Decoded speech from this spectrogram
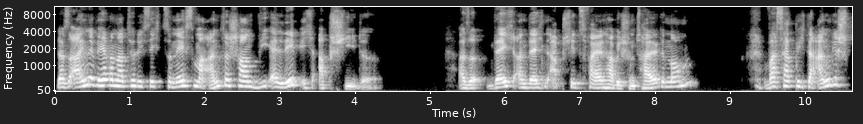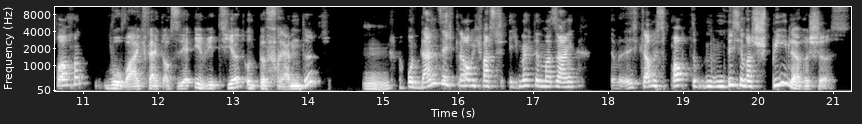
Das eine wäre natürlich, sich zunächst mal anzuschauen, wie erlebe ich Abschiede? Also welch, an welchen Abschiedsfeiern habe ich schon teilgenommen? Was hat mich da angesprochen? Wo war ich vielleicht auch sehr irritiert und befremdet? Mhm. Und dann sich, glaube ich, was, ich möchte mal sagen, ich glaube, es braucht ein bisschen was Spielerisches.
